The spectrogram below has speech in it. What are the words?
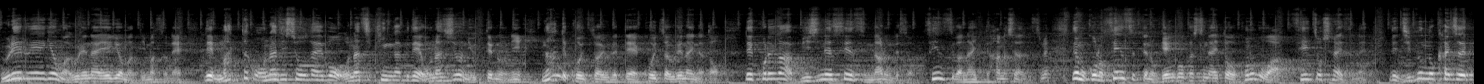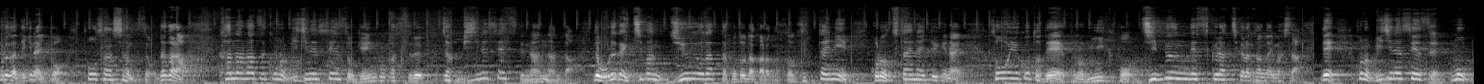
売れる営業マン売れない営業マンって言いますよね。で全く同じ商材を同じ金額で同じように売ってるのになんでこいつは売れてこいつは売れないんだと。でこれがビジネスセンスになるんですよ。センスがないって話なんですね。でもこのセンスっていうのを言語化しないとこの子は成長しないですよね。で自分の会社でこれができないと倒産しちゃうんですよ。だから必ずこのビジネスセンスを言語化する。じゃあビジネスセンスって何なんだ？で俺が一番重要だったことだからこそ絶対にこれを伝えないといけない。そういうことでこのウィーク4自分でスクラッチから考えました。でこのビジネスセンスもう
